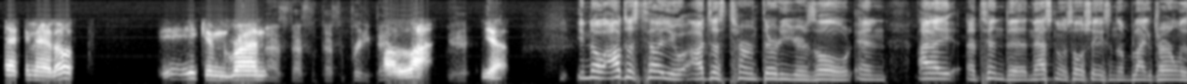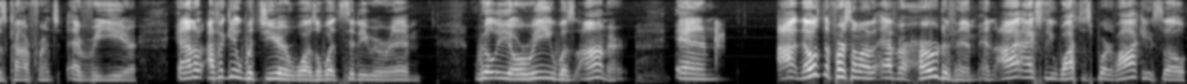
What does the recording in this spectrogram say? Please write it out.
stacking that up, it, it can run that's that's that's a pretty a lot. Yeah. Yeah. You know, I'll just tell you, I just turned 30 years old, and I attend the National Association of Black Journalists conference every year, and I, don't, I forget which year it was or what city we were in. Willie O'Ree was honored, mm-hmm. and I, that was the first time I've ever heard of him. And I actually watched the sport of hockey, so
